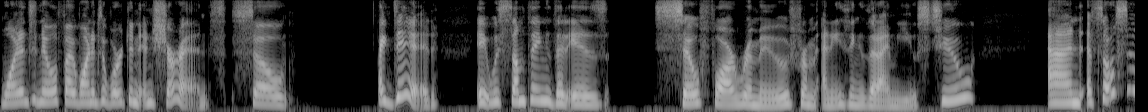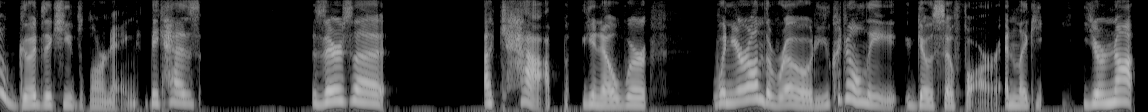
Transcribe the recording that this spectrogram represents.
wanted to know if I wanted to work in insurance. So I did. It was something that is so far removed from anything that I'm used to and it's also good to keep learning because there's a a cap, you know, where when you're on the road, you can only go so far and like you're not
